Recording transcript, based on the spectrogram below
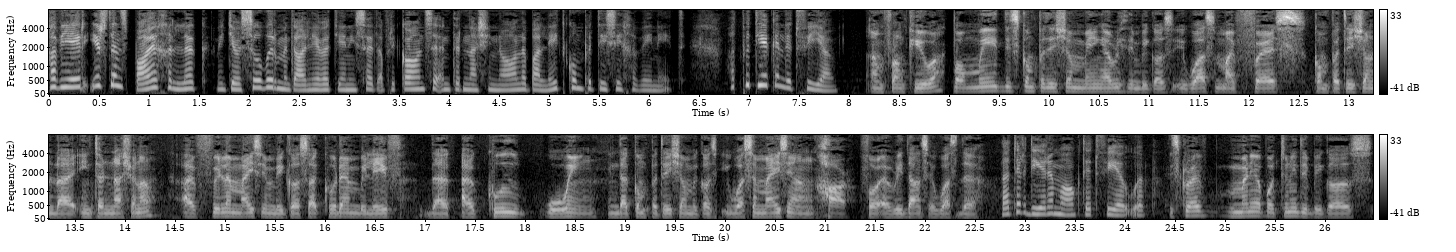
Javier, eerstens baie geluk met jou silwermedalje wat jy in die Suid-Afrikaanse internasionale balletkompetisie gewen het. Wat beteken dit vir jou? I'm from Cuba. For me, this competition meant everything because it was my first competition like international. I feel amazing because I couldn't believe that I could win in that competition because it was amazing and hard for every dancer was there. Watter deure maak dit vir jou oop? It's great many opportunity because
